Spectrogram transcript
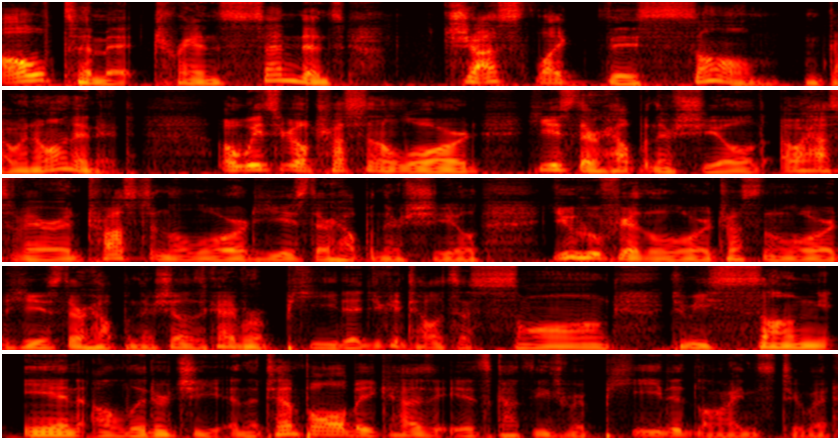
ultimate transcendence just like this psalm going on in it. O Israel, trust in the Lord. He is their help and their shield. O house of Aaron, trust in the Lord. He is their help and their shield. You who fear the Lord, trust in the Lord. He is their help and their shield. It's kind of repeated. You can tell it's a song to be sung in a liturgy in the temple because it's got these repeated lines to it.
